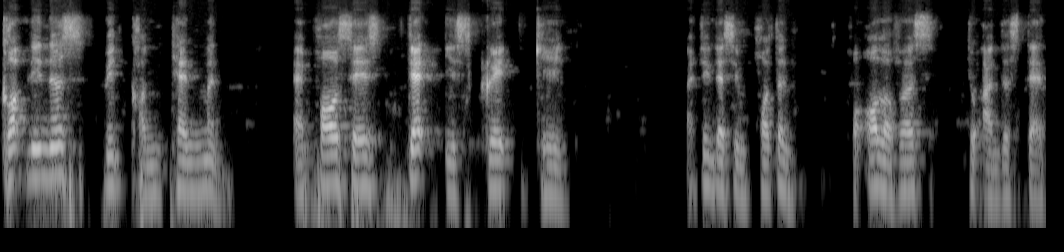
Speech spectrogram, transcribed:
godliness with contentment. And Paul says that is great gain. I think that's important for all of us to understand.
